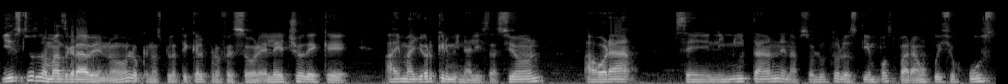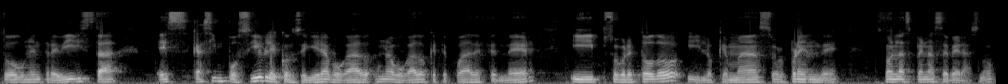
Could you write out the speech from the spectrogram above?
Y esto es lo más grave, ¿no? Lo que nos platica el profesor, el hecho de que hay mayor criminalización, ahora se limitan en absoluto los tiempos para un juicio justo, una entrevista, es casi imposible conseguir abogado, un abogado que te pueda defender y sobre todo, y lo que más sorprende, son las penas severas, ¿no?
